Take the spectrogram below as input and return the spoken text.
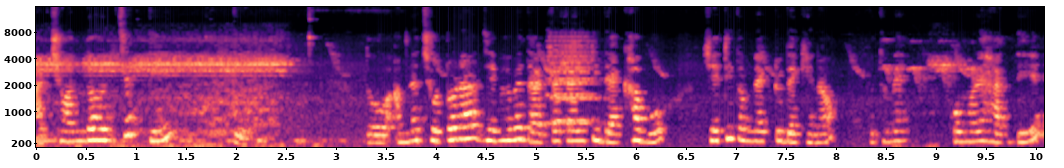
আর ছন্দ হচ্ছে তিন তিন তো আমরা ছোটরা যেভাবে দাঁড়টা তালটি দেখাবো, সেটি তোমরা একটু দেখে নাও। প্রথমে কোমরে হাত দিয়ে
